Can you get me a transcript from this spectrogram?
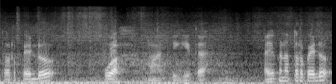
torpedo Wah, mati kita. Ayo kena torpedo.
